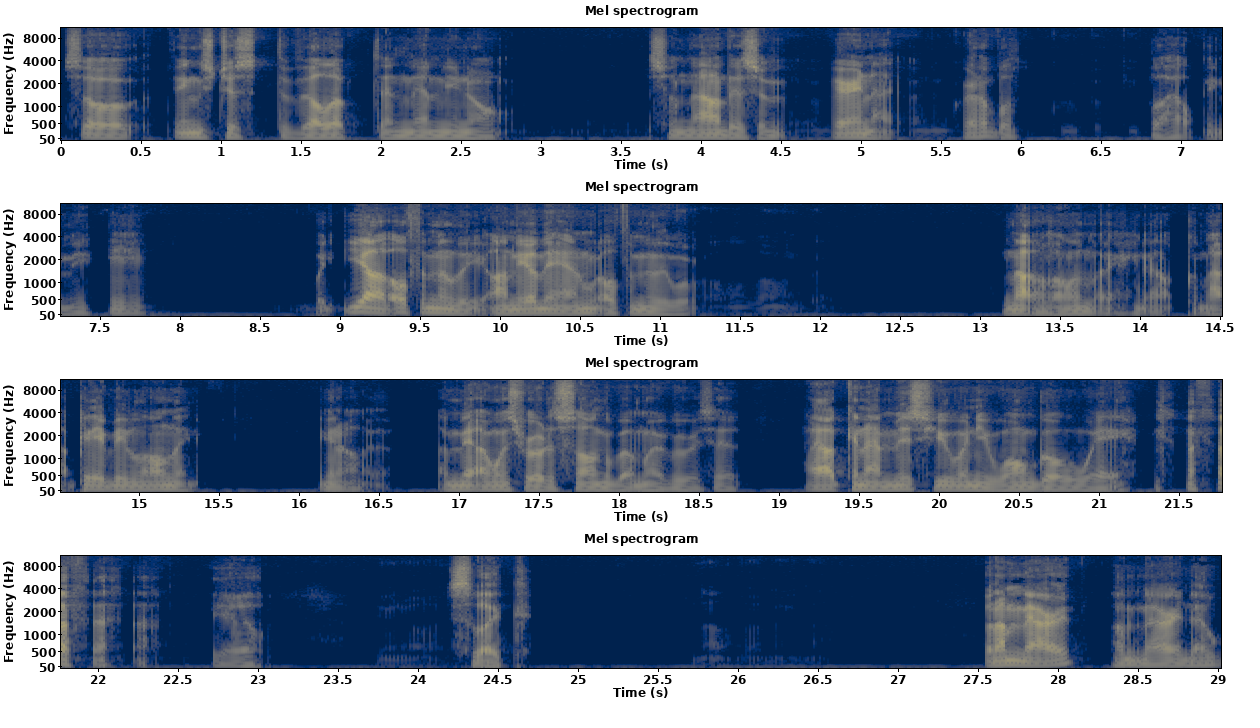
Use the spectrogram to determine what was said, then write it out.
So things just developed, and then you know, so now there's a very nice, incredible group of people helping me. Mhm. But yeah, ultimately, on the other hand, ultimately we're all alone. Not lonely. You know, how can you be lonely? You know, I mean, I once wrote a song about my guru. Said, "How can I miss you when you won't go away?" Yeah. It's like, but I'm married. I'm married now.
